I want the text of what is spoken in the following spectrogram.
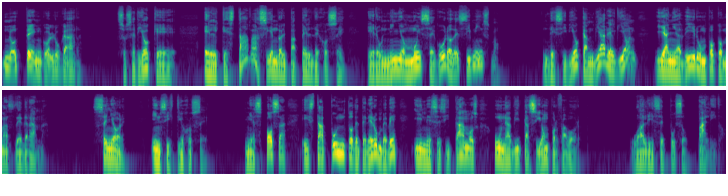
no tengo lugar. Sucedió que el que estaba haciendo el papel de José era un niño muy seguro de sí mismo. Decidió cambiar el guion y añadir un poco más de drama. Señor, insistió José, mi esposa está a punto de tener un bebé y necesitamos una habitación, por favor. Wally se puso pálido.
